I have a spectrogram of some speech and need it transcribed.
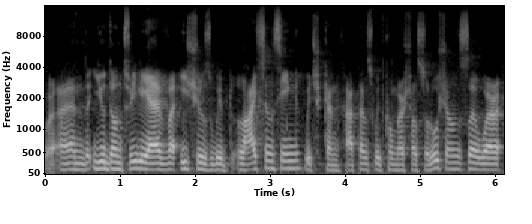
And you don't really have uh, issues with licensing, which can happen with commercial solutions, where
